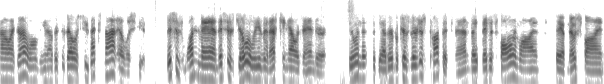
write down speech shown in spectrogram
kind of like, oh, well, you know, this is LSU. That's not LSU. This is one man. This is Joe Alleva and F. King Alexander doing this together because they're just puppets, man. They they just fall in line. They have no spine,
